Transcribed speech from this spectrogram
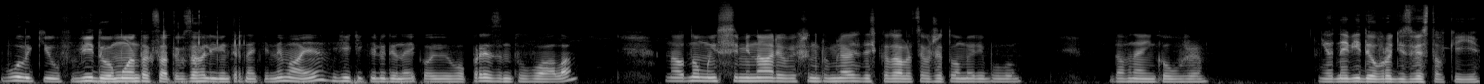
вуликів, відео, можна так сказати, взагалі в інтернеті немає. Є тільки людина, яка його презентувала. На одному із семінарів, якщо не помиляюсь, десь казали, це в Житомирі було давненько вже. І одне відео вроді з виставки є.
